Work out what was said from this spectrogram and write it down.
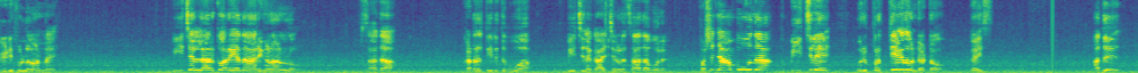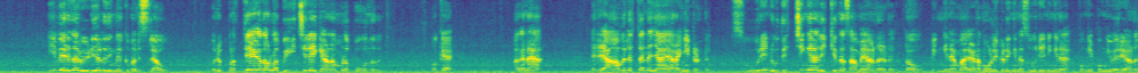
വീഡിയോ ഫുള്ള് കാണണേ? ബീച്ച് എല്ലാവർക്കും അറിയാവുന്ന കാര്യങ്ങളാണല്ലോ. സാധാ കടൽ തീരത്ത് പോവാ ബീച്ചിലെ കാഴ്ചകൾ സാധാ പോലെ. പക്ഷെ ഞാൻ പോകുന്ന ബീച്ചിലെ ഒരു പ്രത്യേകത ഉണ്ട് കേട്ടോ ഗൈസ് അത് ഈ വരുന്ന വീഡിയോയിൽ നിങ്ങൾക്ക് മനസ്സിലാവും. ഒരു പ്രത്യേകത ഉള്ള ബീച്ചിലേക്കാണ് നമ്മൾ പോകുന്നത്. ഓക്കെ അങ്ങനെ രാവിലെ തന്നെ ഞാൻ ഇറങ്ങിയിട്ടുണ്ട്. സൂര്യൻ ഉദിച്ചിങ്ങനെ നിൽക്കുന്ന സമയമാണ് കേട്ടോ. ഇങ്ങനെ മലയുടെ മുകളിൽ ഇങ്ങനെ സൂര്യൻ ഇങ്ങനെ പൊങ്ങി പൊങ്ങി വരികയാണ്.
